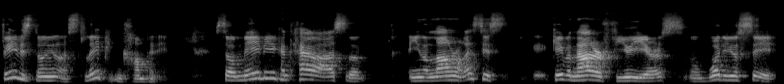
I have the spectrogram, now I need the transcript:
Philippe is doing a sleeping company. So maybe you can tell us uh, in the long run. Let's just give another few years. What do you see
